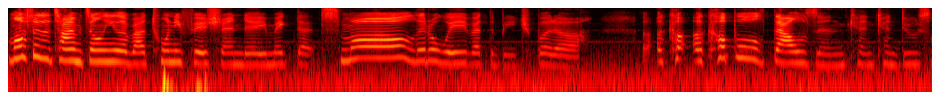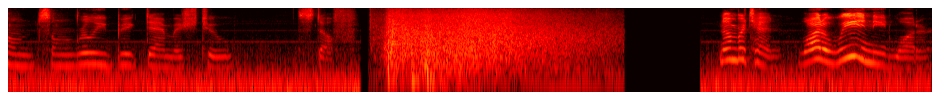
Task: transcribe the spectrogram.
Most of the time it's only about 20 fish and they make that small little wave at the beach, but uh a, a couple thousand can can do some some really big damage to stuff. Number 10. Why do we need water?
